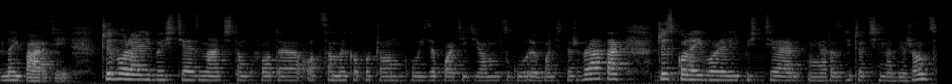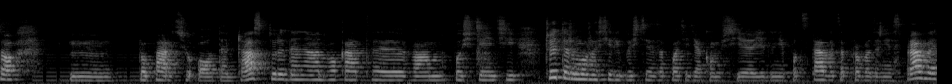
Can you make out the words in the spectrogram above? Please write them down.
najbardziej? Czy wolelibyście znać tą kwotę od samego początku i zapłacić ją z góry bądź też w ratach, czy z kolei wolelibyście mm, rozliczać się na bieżąco? W oparciu o ten czas, który dany adwokat e, Wam poświęci, czy też może chcielibyście zapłacić jakąś e, jedynie podstawę za prowadzenie sprawy,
